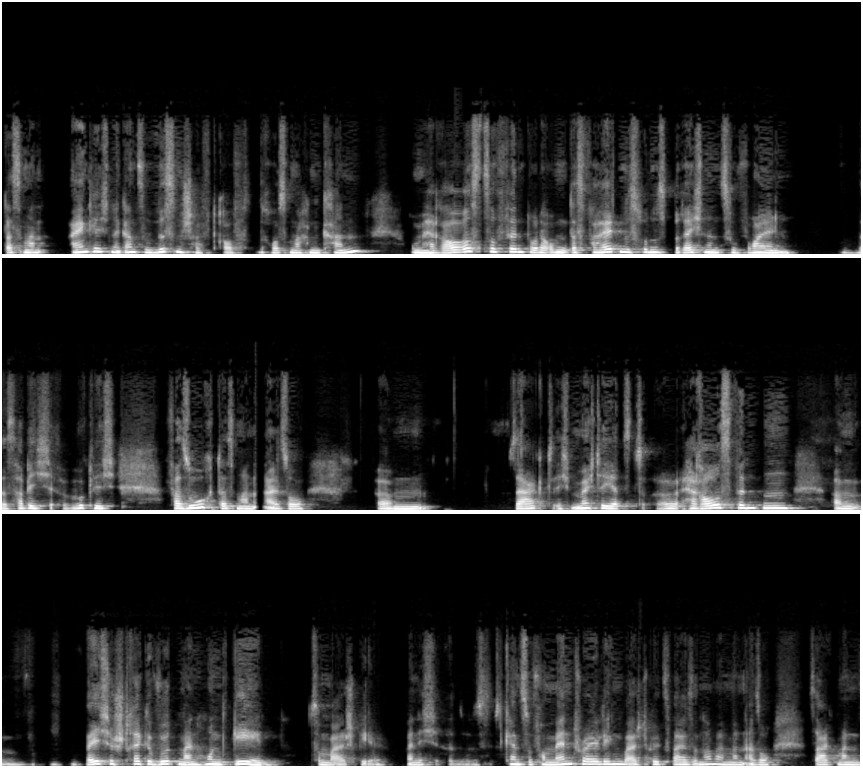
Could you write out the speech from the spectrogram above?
dass man eigentlich eine ganze Wissenschaft drauf, draus machen kann, um herauszufinden oder um das Verhalten des Hundes berechnen zu wollen. Das habe ich wirklich versucht, dass man also ähm, sagt, ich möchte jetzt äh, herausfinden, ähm, welche Strecke wird mein Hund gehen, zum Beispiel. Wenn ich, das kennst du vom Mantrailing beispielsweise, ne? wenn man also sagt, man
